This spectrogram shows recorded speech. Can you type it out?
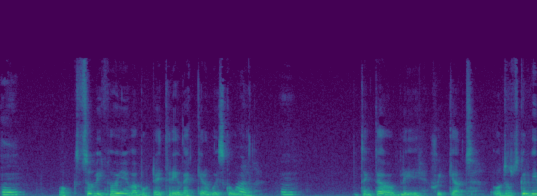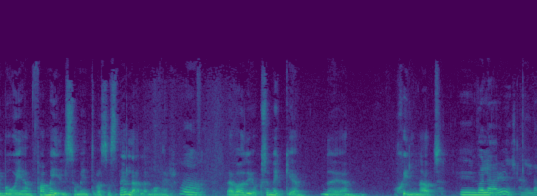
Mm. Och så vi kunde ju vara borta i tre veckor och gå i skolan. Mm. Tänkte jag bli skickad. Och då skulle vi bo i en familj som inte var så snäll alla gånger. Ja. Där var det ju också mycket eh, skillnad. Mm. Var läraren snäll då?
